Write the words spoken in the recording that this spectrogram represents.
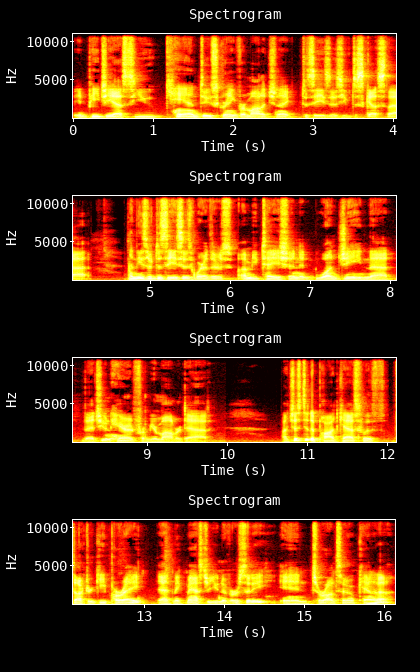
In PGS, you can do screening for monogenic diseases. You've discussed that. And these are diseases where there's a mutation in one gene that, that you inherit from your mom or dad. I just did a podcast with Dr. Guy Paré at McMaster University in Toronto, Canada.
